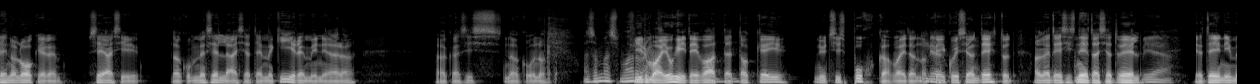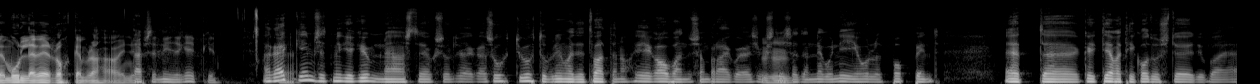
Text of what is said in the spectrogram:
tehnoloogiale see asi, nagu me selle asja teeme kiiremini ära, aga siis nagu noh, aga samas ma arvan, firmajuhid ei vaata, Mhm. et okei okay,, nüüd siis puhka, vaid on okei okay,, kui see on tehtud, aga tee siis need asjad veel jaa, ja teenime mulle veel rohkem raha, onju. täpselt nii see käibki. aga äkki ilmselt mingi kümne aasta jooksul see ka suht juhtub niimoodi, et vaata noh, e-kaubandus on praegu ja siuksed mm Mhm. -hmm. asjad on nagu nii hullult poppinud. et äh, kõik teevadki kodus tööd juba ja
